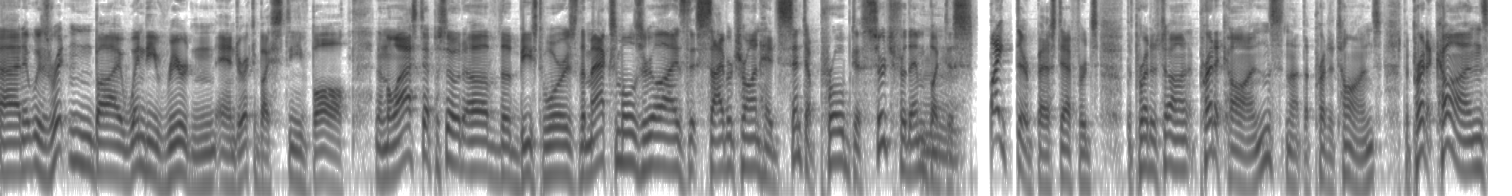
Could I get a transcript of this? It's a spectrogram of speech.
Uh, and it was written by Wendy Reardon and directed by Steve Ball. And in the last episode of the Beast Wars, the Maximals realized that Cybertron had sent a probe to search for them, but despite their best efforts, the Predaton- Predacons, not the Predatons, the Predacons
